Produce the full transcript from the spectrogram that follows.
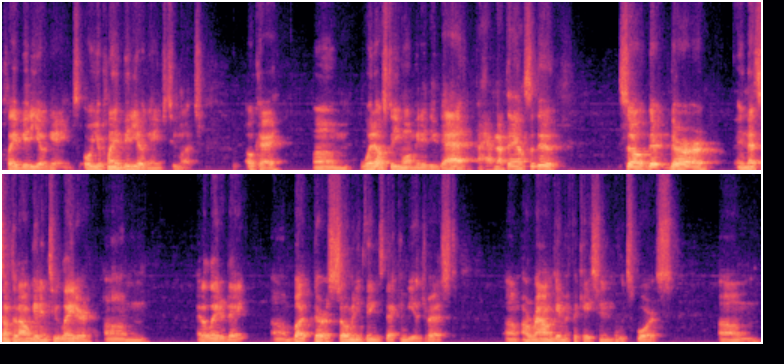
play video games or you're playing video games too much. Okay. Um, what else do you want me to do, Dad? I have nothing else to do. So there, there are, and that's something I'll get into later um, at a later date. Um, but there are so many things that can be addressed um, around gamification with sports. Um,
